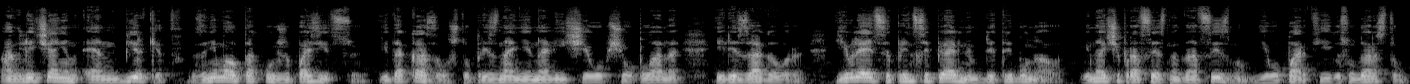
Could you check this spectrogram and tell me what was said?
Англичанин Энн Биркет занимал такую же позицию и доказывал, что признание наличия общего плана или заговора является принципиальным для трибунала, иначе процесс над нацизмом, его партией и государством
